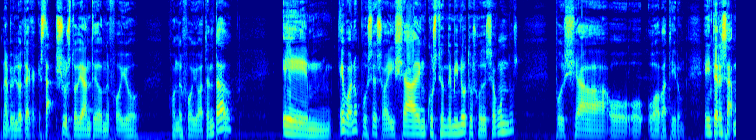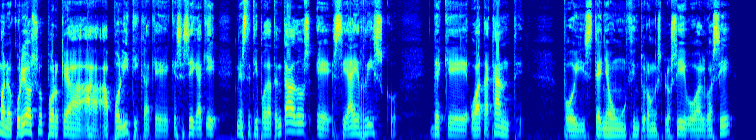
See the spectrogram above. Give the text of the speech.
na biblioteca que está xusto diante de onde foi o onde foi o atentado. E, e bueno, pois eso, aí xa en cuestión de minutos ou de segundos, pois xa o, o, o abatiron. É interesante, bueno, curioso porque a, a, a política que, que se sigue aquí neste tipo de atentados é se hai risco de que o atacante pois teña un cinturón explosivo ou algo así,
